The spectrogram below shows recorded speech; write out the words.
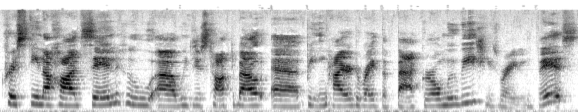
Christina Hodson, who uh, we just talked about uh, being hired to write the Batgirl movie. She's writing this.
